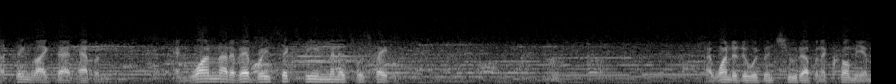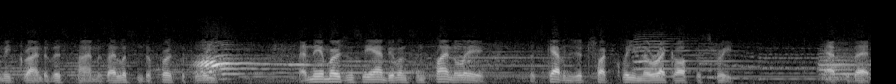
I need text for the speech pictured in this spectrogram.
a thing like that happened. And one out of every 16 minutes was fatal. I wondered who had been chewed up in a chromium meat grinder this time as I listened to first the police, then the emergency ambulance, and finally the scavenger truck cleaned the wreck off the street. After that,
